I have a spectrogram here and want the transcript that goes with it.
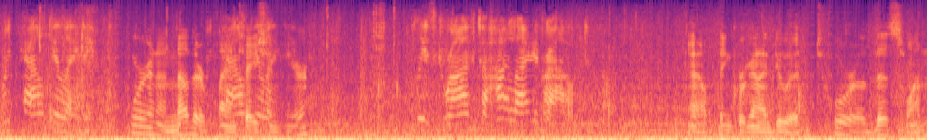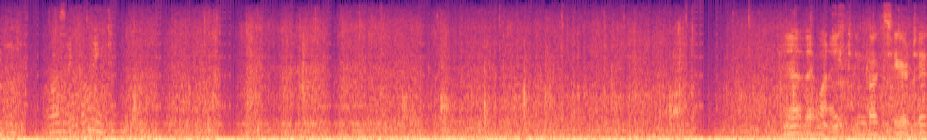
Recalculating. We're in another plantation here. Please drive to highlighted route. I don't think we're gonna do a tour of this one. I Wasn't going to. Yeah, they want 18 bucks here too.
